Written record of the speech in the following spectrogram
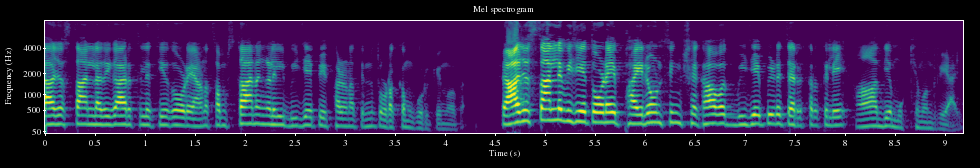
രാജസ്ഥാനിൽ അധികാരത്തിലെത്തിയതോടെയാണ് സംസ്ഥാനങ്ങളിൽ ബി ജെ പി ഭരണത്തിന് തുടക്കം കുറിക്കുന്നത്. രാജസ്ഥാനിലെ വിജയത്തോടെ ഭൈരോൺ സിംഗ് ഷെഖാവത്ത് ബി ജെ പിയുടെ ചരിത്രത്തിലെ ആദ്യ മുഖ്യമന്ത്രിയായി.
